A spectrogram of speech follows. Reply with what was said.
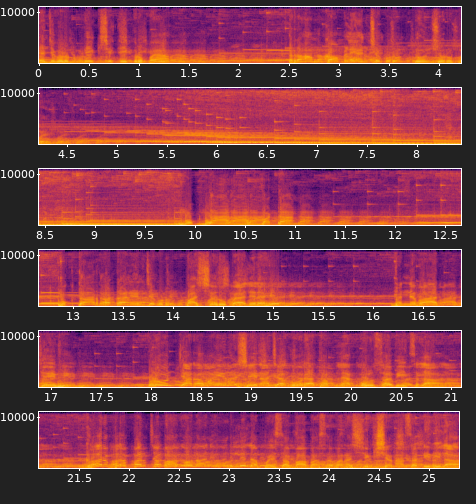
यांच्याकडून एकशे एक रुपया. राम कांबळे यांच्याकडून दोनशे रुपये. मुक्तार पठाण. मुक्तार पठाण यांच्याकडून पाचशे रुपये आलेले आहेत. धन्यवाद जय भीम. म्हणून ज्या रमायण शेणाच्या गोऱ्यात आपल्या कोळसा वेचला घर प्रपंच भागवला आणि उरलेला पैसा बाबासाहेबांना शिक्षणासाठी दिला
